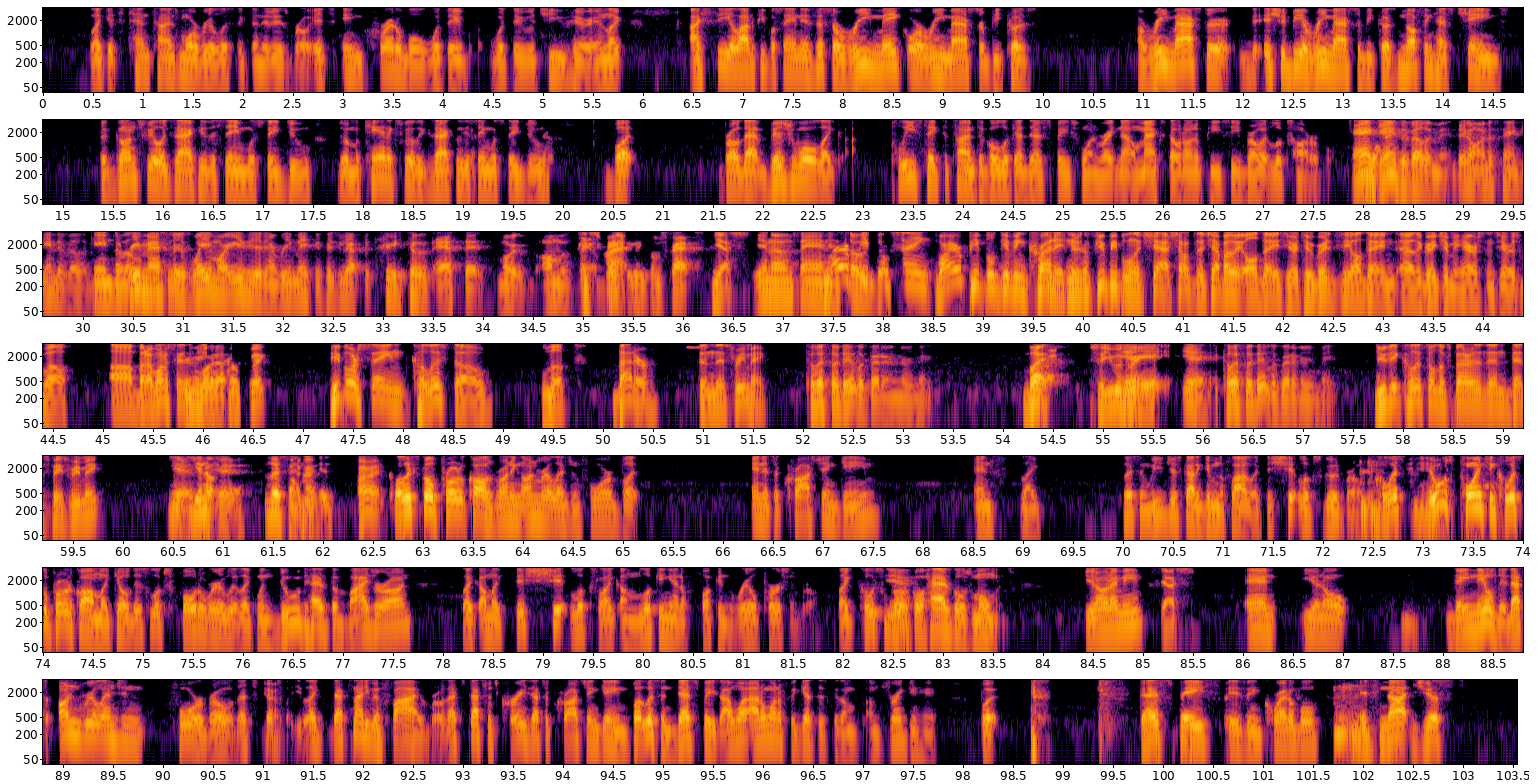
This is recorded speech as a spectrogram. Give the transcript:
like it's 10 times more realistic than it is, bro. It's incredible what they've what they've achieved here. And like I see a lot of people saying, is this a remake or a remaster? Because a remaster, it should be a remaster because nothing has changed. The guns feel exactly the same, which they do. The mechanics feel exactly the same, which they do. But bro, that visual, like, please take the time to go look at Dead Space One right now. Maxed out on a PC, bro. It looks horrible. And What? game development. They don't understand game development. Game a development, remaster too. is way more easier than remaking because you have to create those assets more almost From like, scratch. basically from scratch. Yes. You know what I'm saying? Why And are so people saying? Why are people giving credit? And there's a few people in the chat. Shout out to the chat. By the way, all day's here too. Great to see all day, and uh, the great Jimmy Harrison's here as well. Uh, but I want to say this Jimmy, part real quick. People are saying Callisto looked better than this remake. Callisto did look better in the remake. But So you agree? yeah, yeah, Callisto did look better in the remake. You think Callisto looks better than Dead Space remake? Yeah, you know, yeah. listen, Okay. it- All right. Callisto Protocol is running Unreal Engine 4, but and it's a cross-gen game. And like, listen, we just got to give him the flower. Like, this shit looks good, bro. Callisto, there was points in Callisto Protocol. I'm like, yo, this looks photorealistic. Like when dude has the visor on, like I'm like, this shit looks like I'm looking at a fucking real person, bro. Like Callisto Yeah. Protocol has those moments. You know what I mean? Yes. and you know they nailed it that's unreal engine 4 bro that's Yeah. that's like that's not even 5 bro that's that's what's crazy that's a cross-gen game but listen dead space i want i don't want to forget this because i'm i'm drinking here but dead space is incredible it's not just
